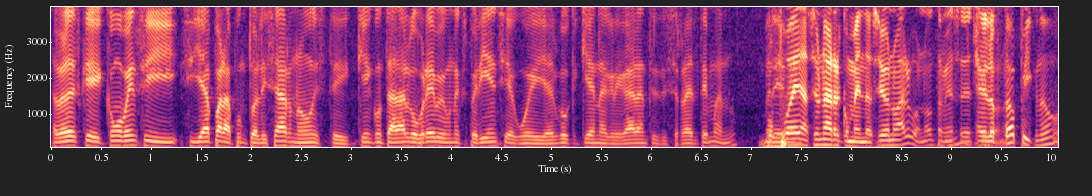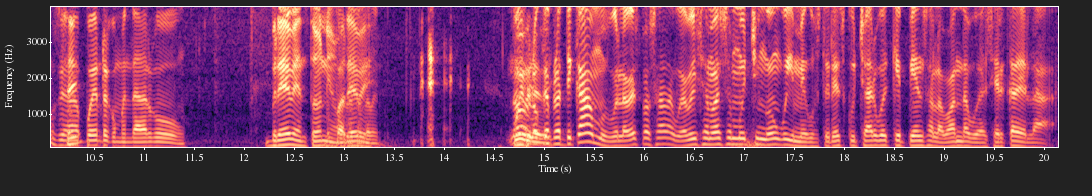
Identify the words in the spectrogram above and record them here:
La verdad es que, ¿cómo ven si, si ya para puntualizar, ¿no? Este, quieren contar algo breve, una experiencia, güey, algo que quieran agregar antes de cerrar el tema, ¿no? O pueden hacer una recomendación o algo, ¿no? También sería chido. El off ¿no? topic, ¿no? O sea, Sí. pueden recomendar algo. Breve, Antonio, para- breve. No, Muy lo breve. que platicábamos, güey, la vez pasada, güey. A mí se me hace muy chingón, güey, y me gustaría escuchar, güey, qué piensa la banda, güey, acerca de la,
